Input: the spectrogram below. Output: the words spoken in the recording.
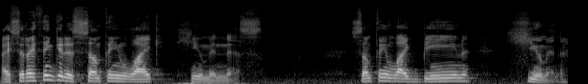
I said, I think it is something like humanness, something like being human.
